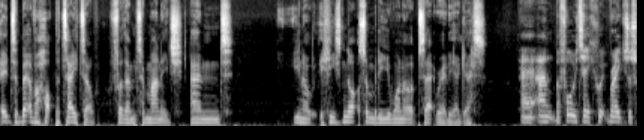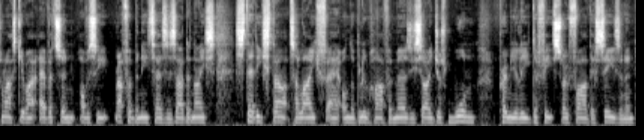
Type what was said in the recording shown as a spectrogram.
It's a bit of a hot potato for them to manage, and you know he's not somebody you want to upset, really. I guess. Uh, and before we take a quick break, just want to ask you about Everton. Obviously, Rafa Benitez has had a nice, steady start to life uh, on the blue half of Merseyside. Just one Premier League defeat so far this season, and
